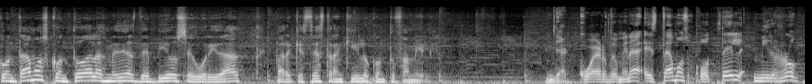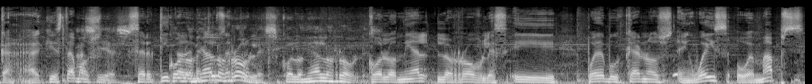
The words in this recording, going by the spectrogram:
contamos con todas las medidas de bioseguridad para que estés tranquilo con tu familia. De acuerdo, mira, estamos Hotel Mi Roca, aquí estamos Así es. cerquita Colonial Los Robles, Colonial Los Robles. Colonial Los Robles y puedes buscarnos en Waze o en Maps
